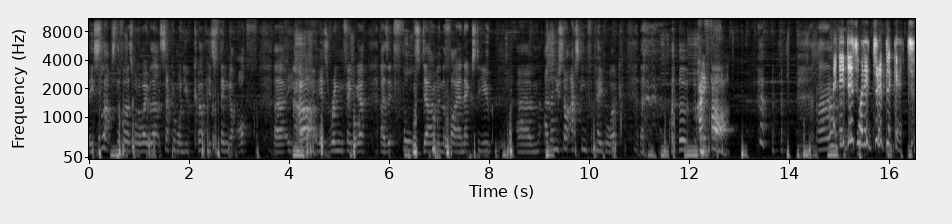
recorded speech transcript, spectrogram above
He slaps the first one away, but that second one you cut his finger off. Uh, he cut off his ring finger as it falls down in the fire next to you, um, and then you start asking for paperwork. High four. I um, did this one in triplicate.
